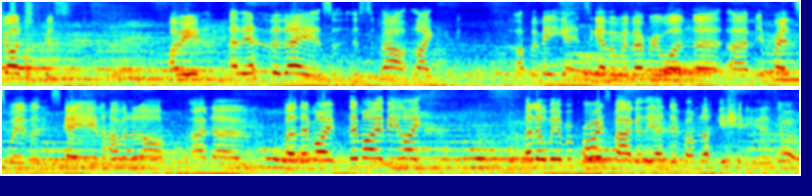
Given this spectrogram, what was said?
judged because, I mean, at the end of the day, it's just about like, uh, for me, getting together with everyone that um, you're friends with and skating and having a laugh. And um, but there might there might be like a little bit of a prize bag at the end if I'm lucky as well.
